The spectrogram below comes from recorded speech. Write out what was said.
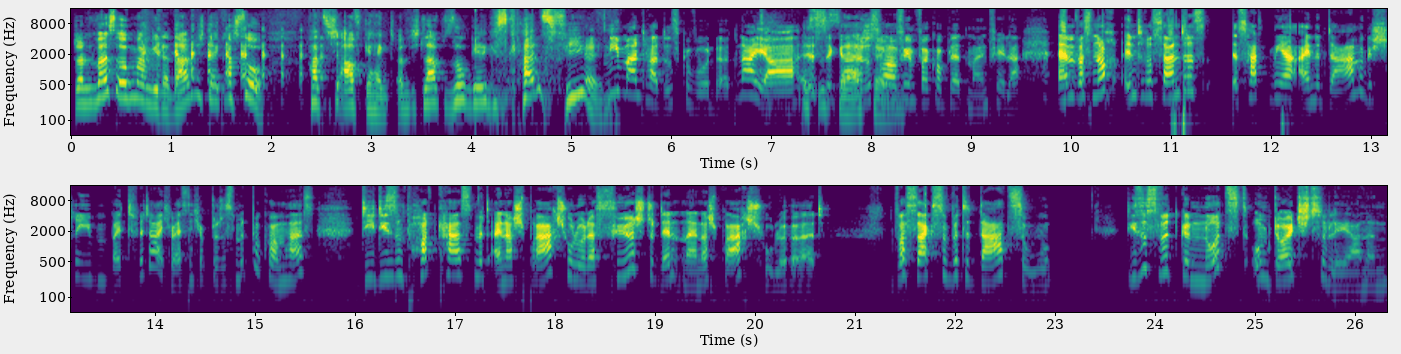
dann war es irgendwann wieder da. Und ich denke, ach so, hat sich aufgehängt. Und ich glaube, so ging es ganz vielen. Niemand hat es gewundert. Naja, ist, ist egal, das war auf jeden Fall komplett mein Fehler. Ähm, was noch interessant ist, es hat mir eine Dame geschrieben bei Twitter, ich weiß nicht, ob du das mitbekommen hast, die diesen Podcast mit einer Sprachschule oder für Studenten einer Sprachschule hört. Was sagst du bitte dazu? Dieses wird genutzt, um Deutsch zu lernen.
